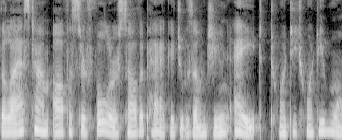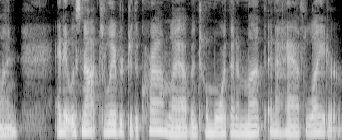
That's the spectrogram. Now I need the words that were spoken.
The last time Officer Fuller saw the package was on June 8, 2021, and it was not delivered to the crime lab until more than a month and a half later.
